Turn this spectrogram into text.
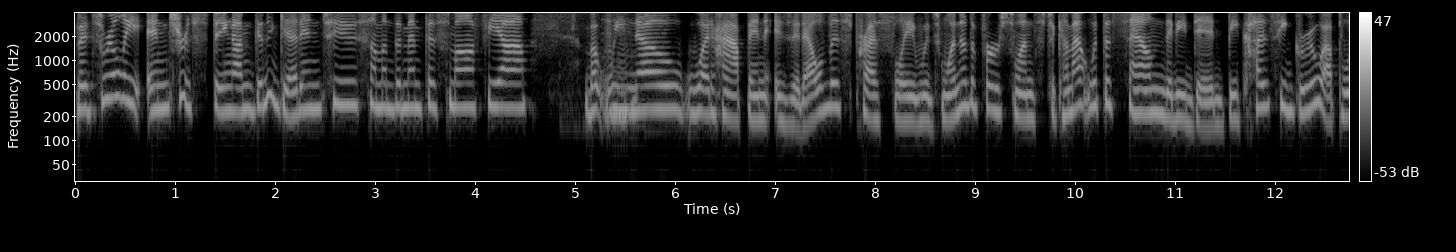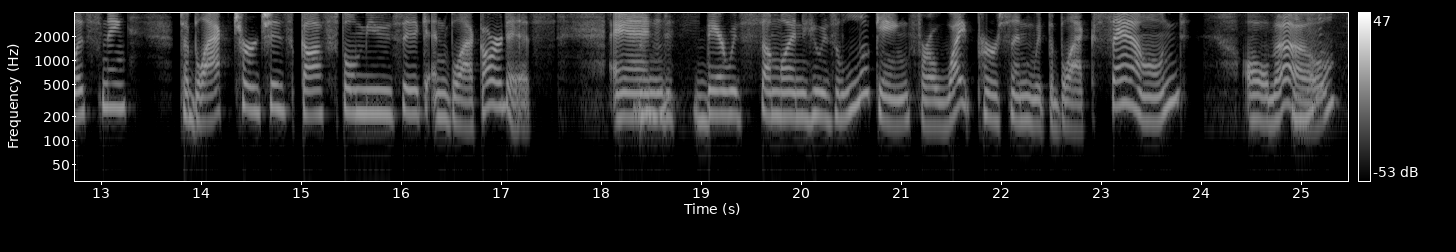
But it's really interesting. I'm going to get into some of the Memphis Mafia. But mm-hmm. we know what happened is that Elvis Presley was one of the first ones to come out with the sound that he did because he grew up listening to black churches, gospel music, and black artists. And mm-hmm. there was someone who was looking for a white person with the black sound, although mm-hmm.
